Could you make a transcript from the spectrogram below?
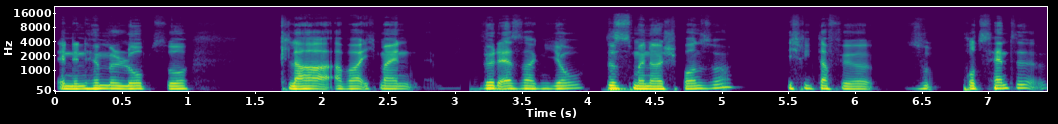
in den Himmel lobt, so klar, aber ich meine, würde er sagen, yo, das ist mein neuer Sponsor, ich krieg dafür so Prozente,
